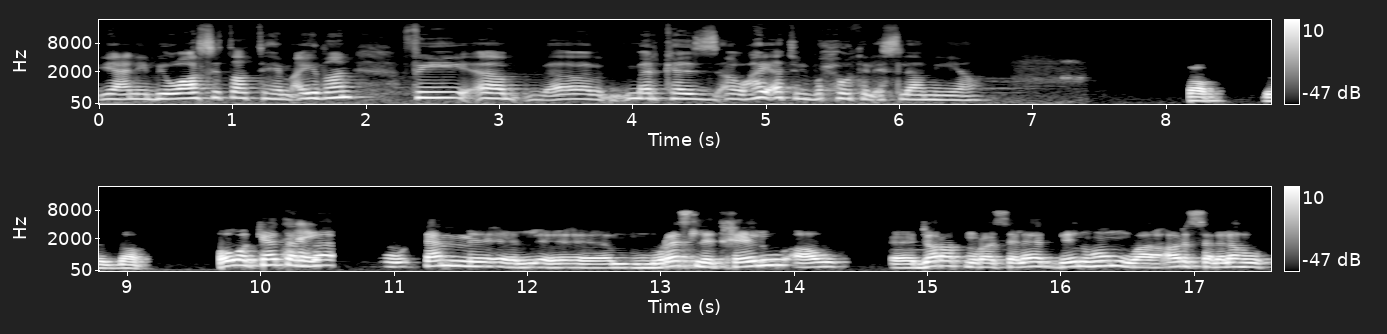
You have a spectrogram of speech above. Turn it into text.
يعني بواسطتهم أيضا في آه، آه، مركز أو هيئة البحوث الإسلامية. بالضبط بالضبط. هو كتب إنه تم مراسلة خاله أو آه، جرت مراسلات بينهم وأرسل له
